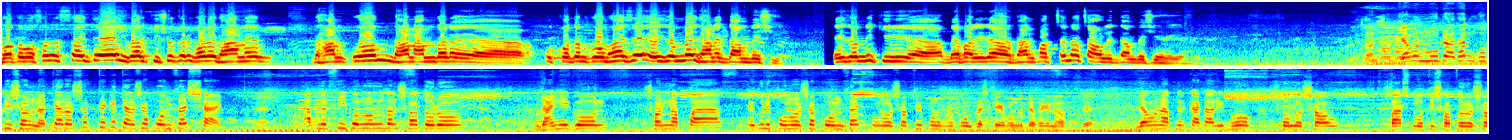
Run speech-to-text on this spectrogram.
গত বছরের চাইতে এবার কৃষকের ঘরে ধানের ধান কম ধান আমদানি উৎপাদন কম হয়েছে এই জন্যই ধানের দাম বেশি। এই জন্যই কি ব্যাপারীরা ধান পাচ্ছে না চাউলের দাম বেশি হয়ে গেছে। যেমন মোটা ধান গুটি সন্না তেরোশো থেকে তেরোশো পঞ্চাশ ষাট। হ্যাঁ। আপনার চিকন অনুদান সতেরো ধানি গোল সন্না পাঁচ এগুলি পনেরোশো পঞ্চাশ পনেরোশো থেকে পনেরোশো পঞ্চাশ টাকা পর্যন্ত বেচা কেনা হচ্ছে। যেমন আপনার কাটারি ভোগ ষোলোশো বাসমতি সতেরোশো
